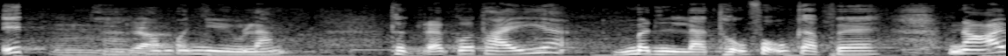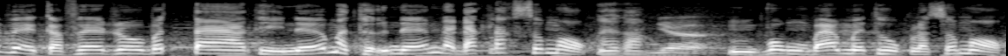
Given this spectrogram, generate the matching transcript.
ít à, dạ. không có nhiều lắm thực ra cô thấy á, mình là thủ phủ cà phê. Nói về cà phê robusta thì nếu mà thử nếm là đắk lắc số 1 nghe con. Dạ. Ừ, vùng Ban Mê Thuộc là số 1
